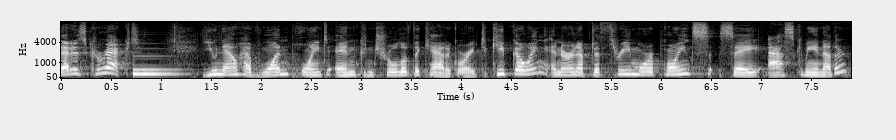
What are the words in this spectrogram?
That is correct. You now have one point and control of the category. To keep going and earn up to three more points, say, Ask Me Another.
